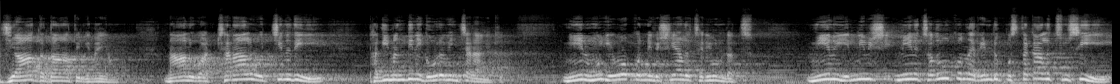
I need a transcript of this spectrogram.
జ్యా దదాతి వినయం. నాలుగు అక్షరాలు వచ్చినది పది మందిని గౌరవించడానికి. నేను ఏవో కొన్ని విషయాలు చదివి ఉండొచ్చు. నేను ఎన్ని విషయ నేను చదువుకున్న రెండు పుస్తకాలు చూసి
